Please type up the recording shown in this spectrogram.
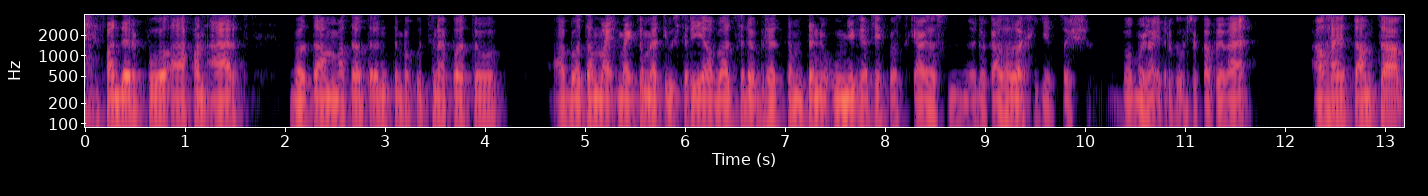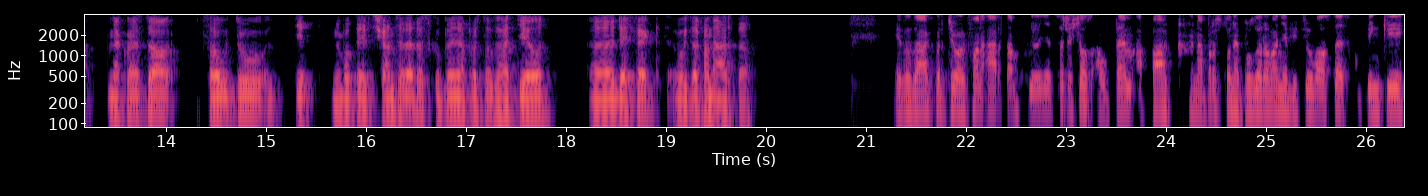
Van Der Poel a Van Aert. Byl tam Mateo Trentin, pokud se nepletu, a byl tam Michael Matthews, který jel velice dobře, tam ten únik na těch kostkách dokázal zachytit, což bylo možná i trochu překvapivé, ale se nakonec to celou tu, tě, nebo ty šance této skupiny naprosto zhatil uh, defekt Vojta van Arta. Je to tak, protože Van Art tam chvíli něco řešil s autem a pak naprosto nepozorovaně vycouval z té skupinky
